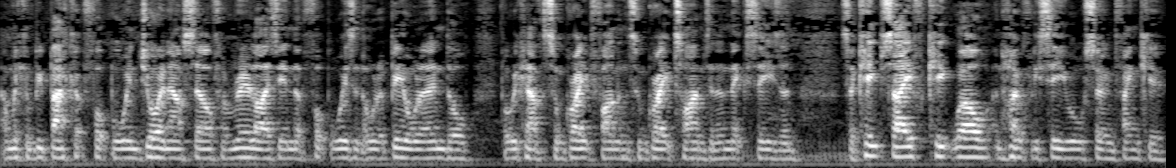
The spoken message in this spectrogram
and we can be back at football, enjoying ourselves and realising that football isn't all the be all and end all, but we can have some great fun and some great times in the next season. So keep safe, keep well, and hopefully see you all soon. Thank you.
